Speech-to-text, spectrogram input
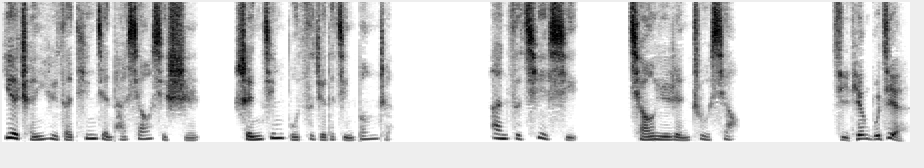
叶晨玉在听见他消息时，神经不自觉的紧绷着，暗自窃喜。乔宇忍住笑：几天不见，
